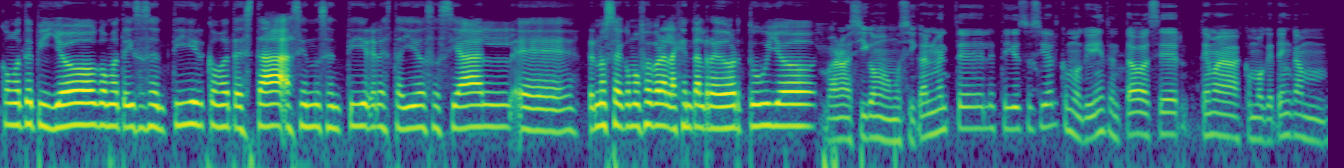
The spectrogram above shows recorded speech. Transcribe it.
¿Cómo te pilló? ¿Cómo te hizo sentir? ¿Cómo te está haciendo sentir el estallido social? Eh, no sé, ¿cómo fue para la gente alrededor tuyo? Bueno, así como musicalmente el estallido social, como que yo he intentado hacer temas como que tengan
